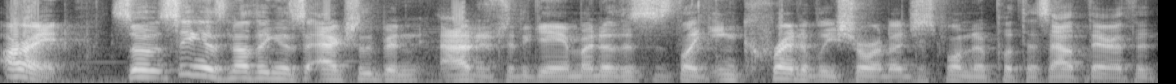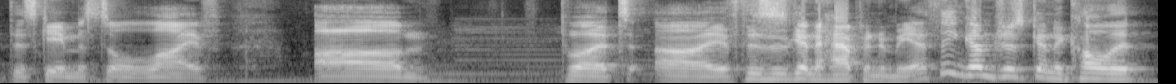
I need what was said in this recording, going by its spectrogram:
All right, so seeing as nothing has actually been added to the game, I know this is like incredibly short. I just wanted to put this out there that this game is still alive. Um, but uh, if this is going to happen to me, I think I'm just going to call it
